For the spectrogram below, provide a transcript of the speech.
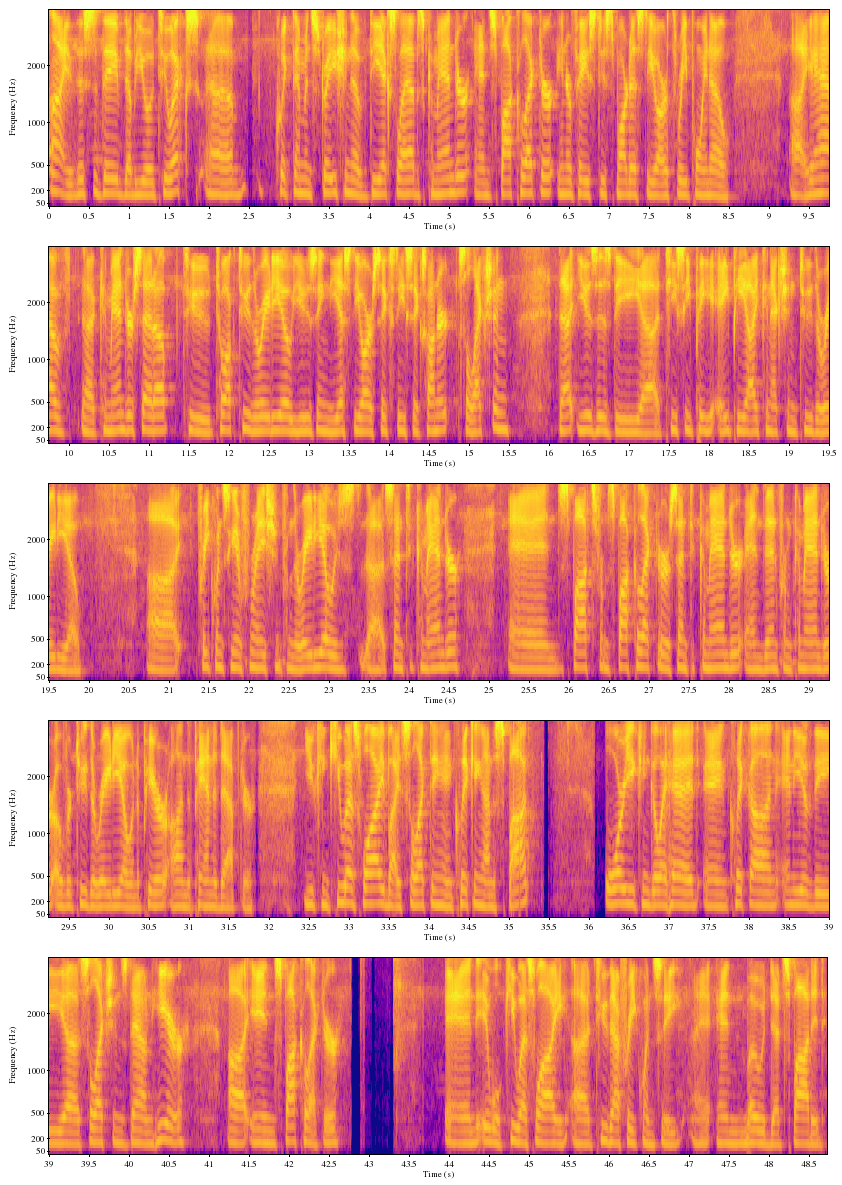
Hi, this is Dave, WO2X. Um, quick demonstration of DX Labs Commander and Spot Collector interface to Smart SDR 3.0. I have uh, Commander set up to talk to the radio using the SDR 6600 selection. That uses the uh, TCP API connection to the radio. Uh, frequency information from the radio is uh, sent to Commander and spots from spot collector are sent to commander and then from commander over to the radio and appear on the pan adapter. You can qsy by selecting and clicking on a spot or you can go ahead and click on any of the uh, selections down here uh, in spot collector and it will qsy uh, to that frequency and mode that's spotted.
